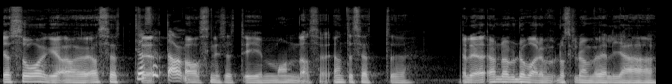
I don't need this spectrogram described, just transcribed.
Jag såg, jag, jag har sett, har sett eh, avsnittet i måndags. Jag har inte sett, eh, eller då, var det, då skulle de välja,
